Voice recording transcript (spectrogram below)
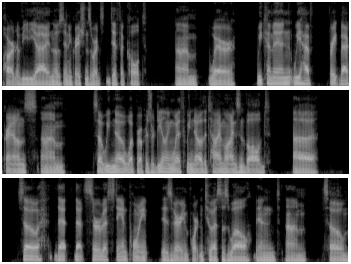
part of EDI and those integrations where it's difficult, um, where we come in, we have freight backgrounds. Um, so we know what brokers are dealing with. We know the timelines involved. Uh, so that that service standpoint is very important to us as well. And um, so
